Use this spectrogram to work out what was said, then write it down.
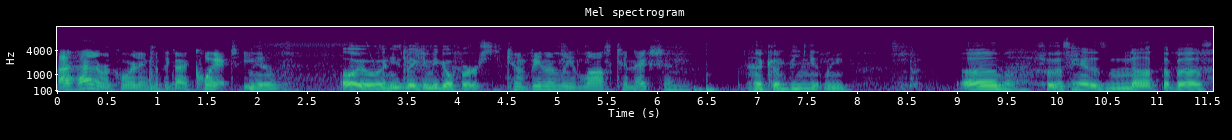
I had a recording, but the guy quit. He, Yeah. Oh, and he's making me go first. Conveniently lost connection. Conveniently. Um, so this hand is not the best.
